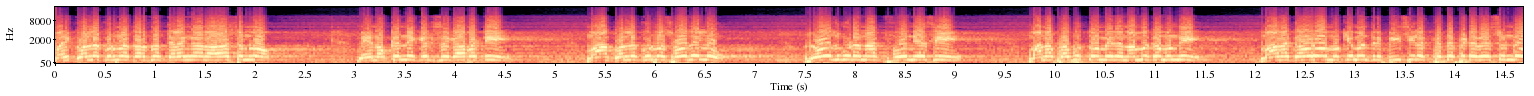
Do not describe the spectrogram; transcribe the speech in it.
మరి గొల్ల కురుమల తరఫున తెలంగాణ రాష్ట్రంలో నేను ఒక్కరినే గెలిచిన కాబట్టి మా గొల్ల కుర్మ సోదరులు రోజు కూడా నాకు ఫోన్ చేసి మన ప్రభుత్వం మీద నమ్మకం ఉంది. మన గౌరవ ముఖ్యమంత్రి బీసీలకు పెద్దపీట వేస్తుండు.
